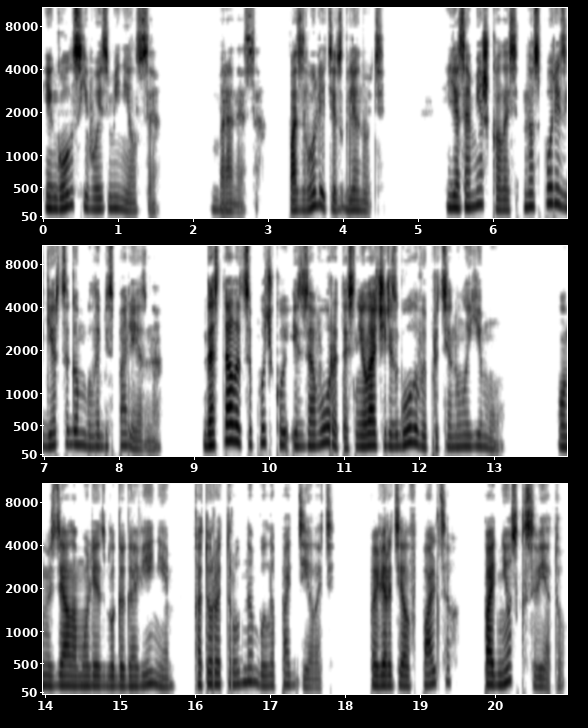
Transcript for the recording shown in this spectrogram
и голос его изменился. «Баронесса, позволите взглянуть?» Я замешкалась, но спорить с герцогом было бесполезно. Достала цепочку из-за ворота, сняла через голову и протянула ему. Он взял амулет с благоговением, которое трудно было подделать. Повертел в пальцах, поднес к свету.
